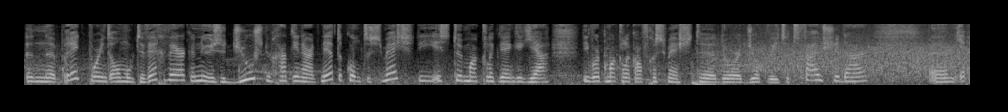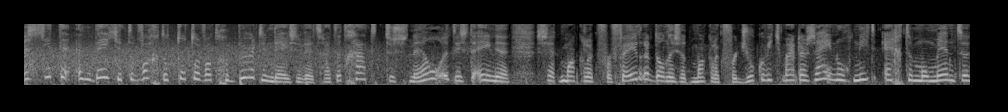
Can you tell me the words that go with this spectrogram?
een eh, breakpoint al moeten wegwerken. Nu is het juice. Nu gaat hij naar het net. Er komt de smash. Die is te makkelijk, denk ik. Ja, die wordt makkelijk afgesmashed eh, door Djokovic. Het vuistje daar. Ehm, ja, we zitten een beetje te wachten tot er wat gebeurt in deze wedstrijd. Het gaat te snel. Het is de ene set makkelijk voor Federer. Dan is het makkelijk voor Djokovic. Maar er zijn nog niet echte momenten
